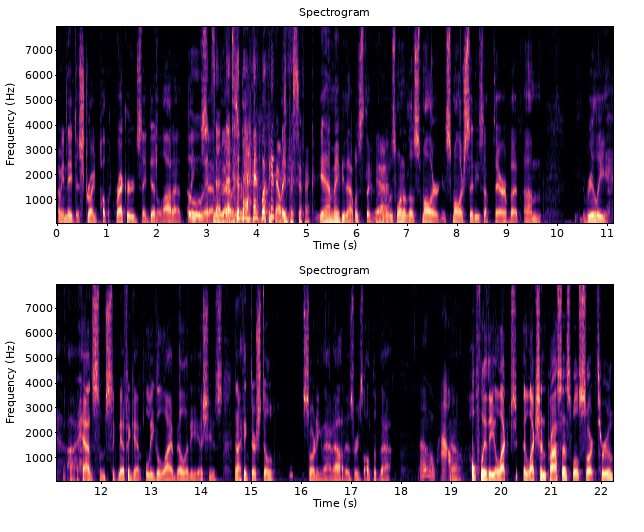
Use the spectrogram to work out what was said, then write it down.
I mean, they destroyed public records. They did a lot of things. Ooh, that's that, a, that that's a were- bad I think that was Pacific. Yeah, maybe that was the. Yeah. It was one of those smaller smaller cities up there, but um, really uh, had some significant legal liability issues, and I think they're still sorting that out as a result of that. Oh wow. Yeah. Hopefully, the elect- election process will sort through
